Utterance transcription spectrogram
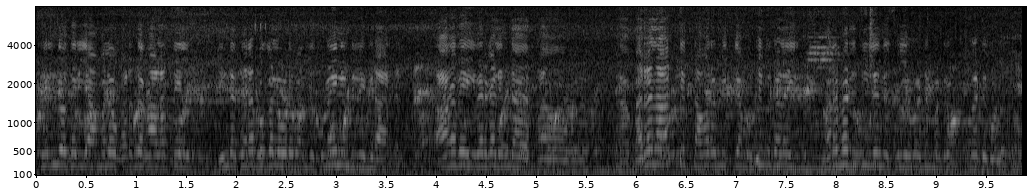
தெரிந்தோ தெரியாமலோ கடந்த காலத்தில் இந்த தரப்புகளோடு வந்து துணை நின்றிருக்கிறார்கள். ஆகவே இவர்கள் இந்த வரலாற்று தவறுமிக்க முடிவுகளை மறுபரிசீலனை செய்ய வேண்டும் என்று கேட்டுக்கொள்கிறோம்.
